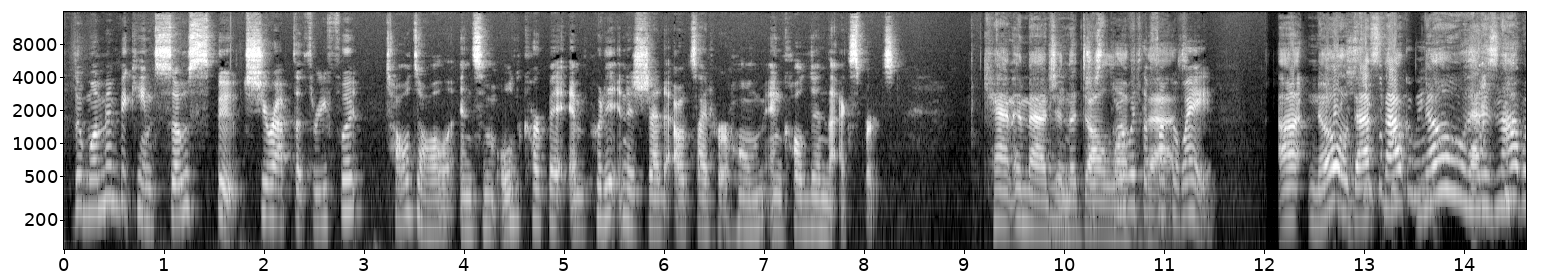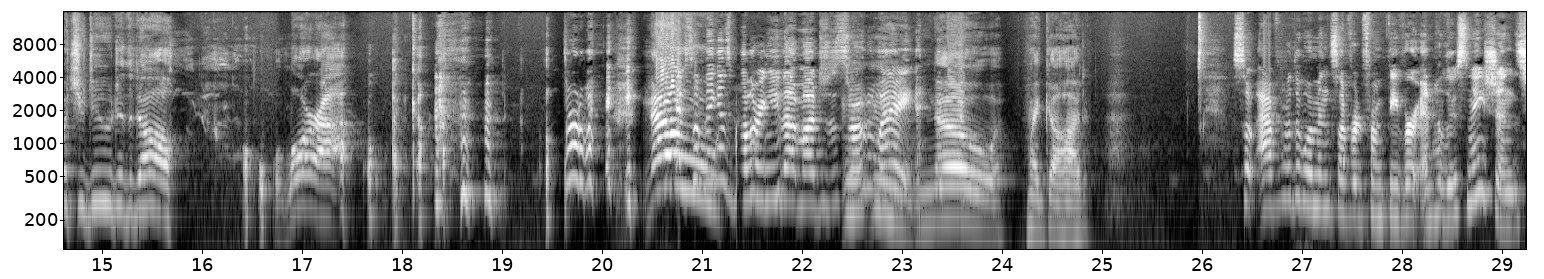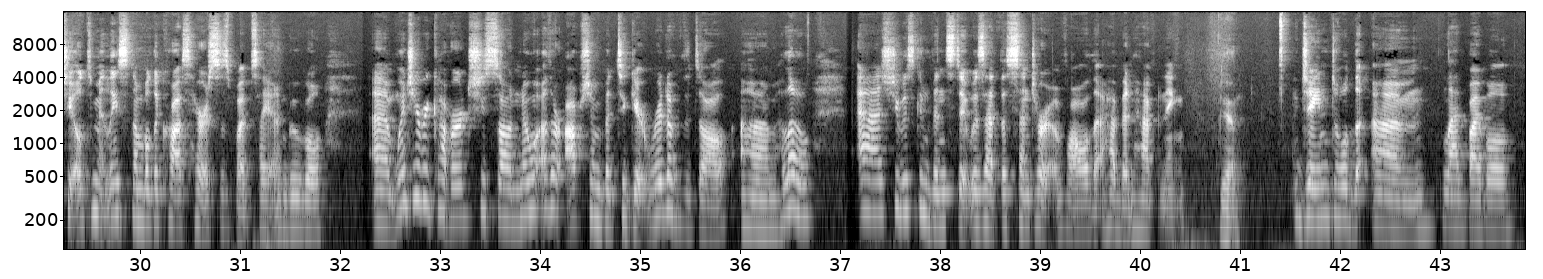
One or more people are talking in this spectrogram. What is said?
The woman became so spooked, she wrapped the three foot tall doll in some old carpet and put it in a shed outside her home and called in the experts. Can't imagine the doll Just doll throw it the that. fuck away. Uh, no, just that's not. No, that is not what you do to the doll. Oh, Laura. Oh my god. Throw it away. No. If something is bothering you that much, just throw it away. no. My god. So after the woman suffered from fever and hallucinations, she ultimately stumbled across Harris's website on Google. Um, when she recovered, she saw no other option but to get rid of the doll. Um, hello, as she was convinced it was at the center of all that had been happening. Yeah. Jane told um, Lad Bible,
